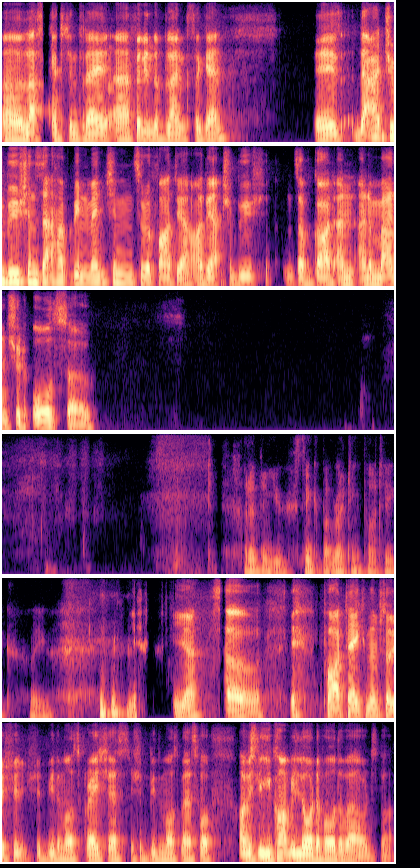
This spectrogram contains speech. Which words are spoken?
uh, last question today. Uh, fill in the blanks again. Is the attributions that have been mentioned in Surah Fatiha are the attributions of God, and, and a man should also I don't think you think about writing partake. Go. Yeah, so yeah, partake in them. So you should should be the most gracious. You should be the most merciful. Obviously, you can't be Lord of all the worlds, but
